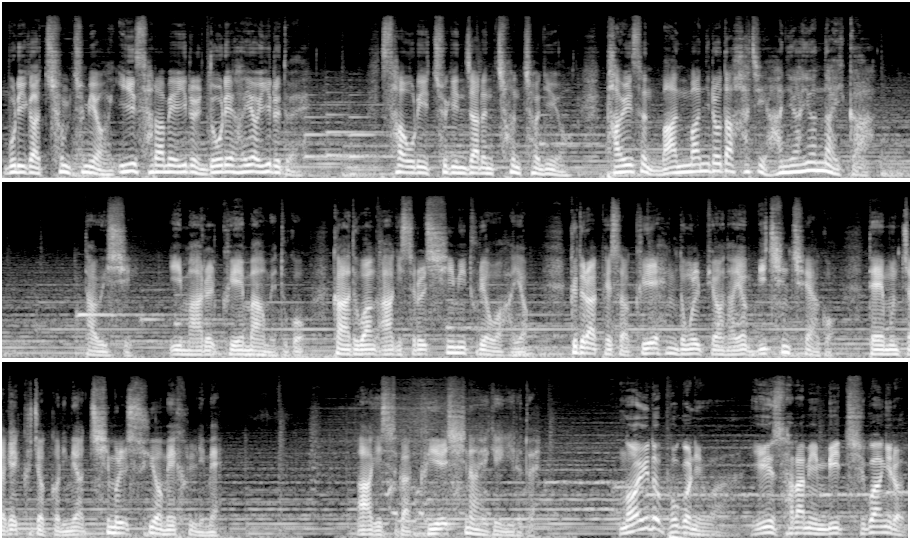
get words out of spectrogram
무리가 춤추며 이 사람의 일을 노래하여 이르되 사울이 죽인 자는 천천히요 다윗은 만만이로다 하지 아니하였나이까? 다윗이 이 말을 그의 마음에 두고 가드 왕 아기스를 심히 두려워하여 그들 앞에서 그의 행동을 변하여 미친 채하고 대문짝에 그적거리며 침을 수염에 흘리매 아기스가 그의 신하에게 이르되 너희도 보거니와 이 사람이 미치광이로다.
